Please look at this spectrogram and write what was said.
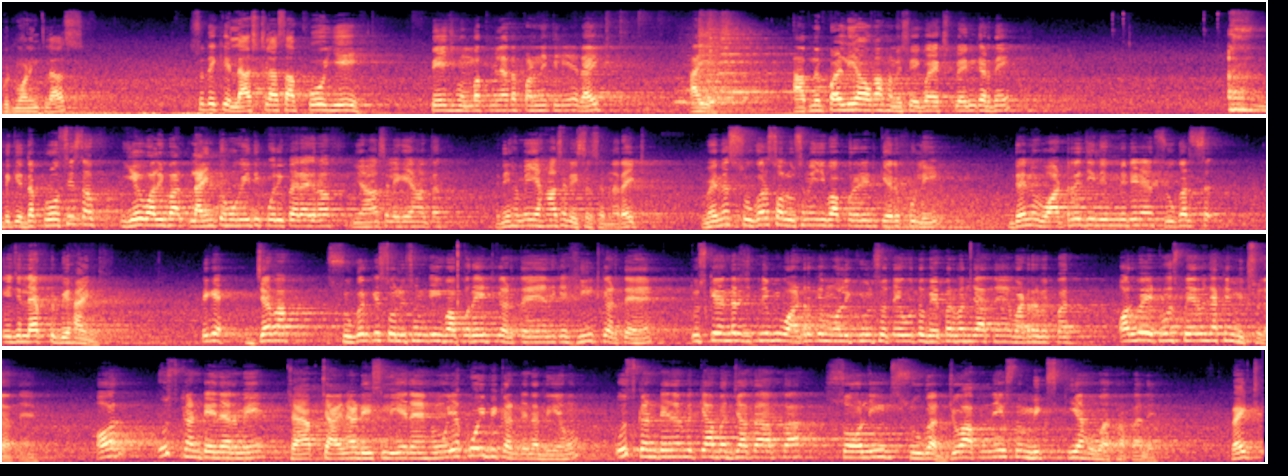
Good morning class so देखिए last class आपको ये पेज होमवर्क मिला था पढ़ने के लिए राइट आइए। आपने पढ़ लिया होगा, हम इसको एक बार एक्सप्लेन कर दें। देखिए द प्रोसेस ऑफ़ ये वाली बात लाइन तो हो गई थी पूरी पैराग्राफ यहाँ से लेके यहाँ तक। यानी हमें यहाँ से रिसर्च करना right when a sugar solution is evaporated carefully then water is eliminated and sugar is left behind ठीक है? जब आप शुगर के सॉल्यूशन के इवापोरेट करते हैं, यानी कि हीट करते हैं तो उसके अंदर जितने भी वाटर के मॉलिक्यूल्स होते हैं, वो तो वेपर बन जाते हैं वाटर वेपर और वो एटमोसफेयर में जाके मिक्स हो जाते हैं। और उस कंटेनर में, चाहे आप चाइना डिश लिए रहे हों, या कोई भी कंटेनर लिए हों, उस कंटेनर में क्या बच जाता है आपका? सॉलिड शुगर जो आपने उसमें मिक्स किया हुआ था पहले right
